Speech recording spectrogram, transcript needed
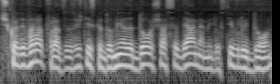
Și cu adevărat, frate, să știți că domnia de 26 de ani a milostivului Domn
